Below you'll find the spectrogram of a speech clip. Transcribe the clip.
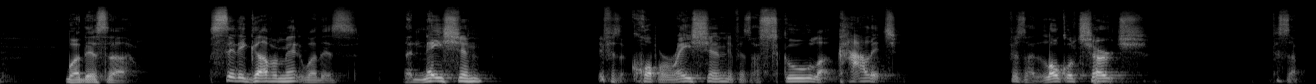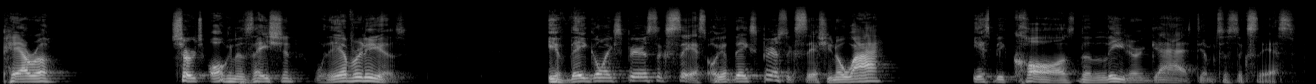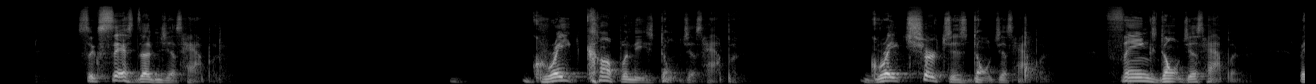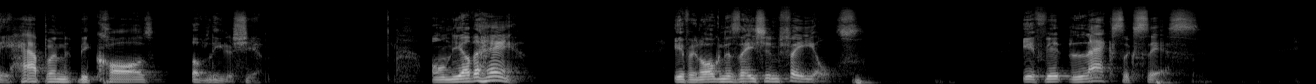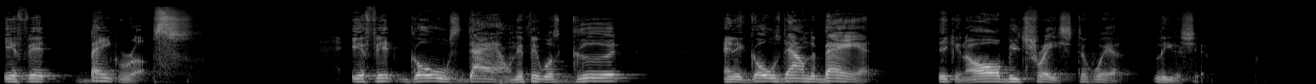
whether it's a city government, whether it's the nation, if it's a corporation, if it's a school, a college, if it's a local church, if it's a para church organization, whatever it is, if they going to experience success or if they experience success, you know why? It's because the leader guides them to success. Success doesn't just happen. Great companies don't just happen. Great churches don't just happen. Things don't just happen. They happen because of leadership. On the other hand, if an organization fails, if it lacks success, if it bankrupts, if it goes down, if it was good and it goes down to bad, it can all be traced to where? Leadership.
